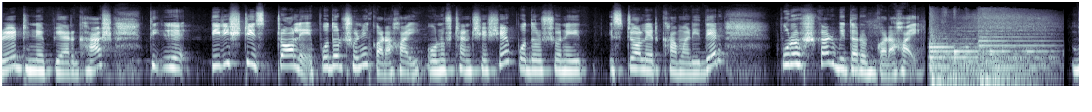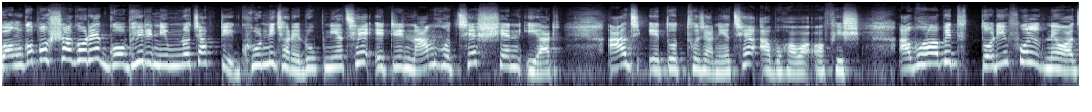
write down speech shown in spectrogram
রেড নেপিয়ার ঘাস তিরিশটি স্টলে প্রদর্শনী করা হয়। অনুষ্ঠান শেষে প্রদর্শনী স্টলের খামারিদের পুরস্কার বিতরণ করা হয়। বঙ্গোপসাগরে গভীর নিম্নচাপটি ঘূর্ণিঝড়ে রূপ নিয়েছে। এটির নাম হচ্ছে সেন ইয়ার আজ এ তথ্য জানিয়েছে আবহাওয়া অফিস। আবহাওয়াবিদ তরিফুল নেওয়াজ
